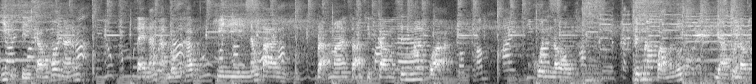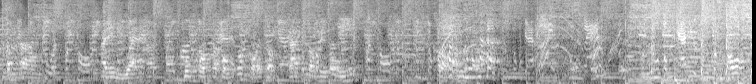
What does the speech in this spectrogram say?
24 กรัมเท่านั้น แต่น้ำอัดลมครับ มีน้ำตาลประมาณ 30 กรัม ซึ่งมากกว่า คนเราซึ่งมากกว่ามนุษย์ อย่างคนเราต้องการภายในหนึ่งวันครับกลุ่มของกับผมก็ขอจบการทดลองเพียงเท่านี้ขอบคุณครับ รู้ต้องแก้ก็ต้องต้องโดน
